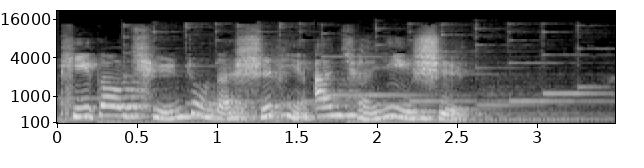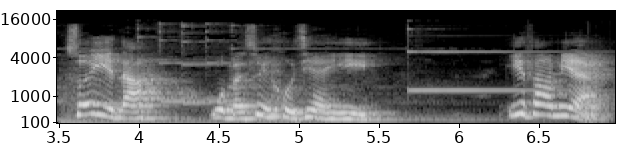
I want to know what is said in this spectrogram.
提高群众的食品安全意识。所以呢，我们最后建议：一方面，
